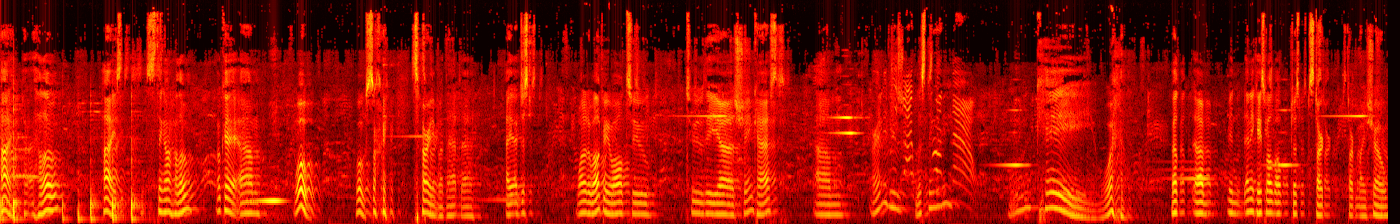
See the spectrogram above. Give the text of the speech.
Hi. H- hello. Hi. Is this thing on? Hello. Okay. Um. Whoa. Whoa. Sorry. sorry about that. Uh, I, I just wanted to welcome you all to to the uh, Shanecast. Um. Are any of you listening to me? Okay. Well. Well. Um. In any case, well, I'll just start start my show.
